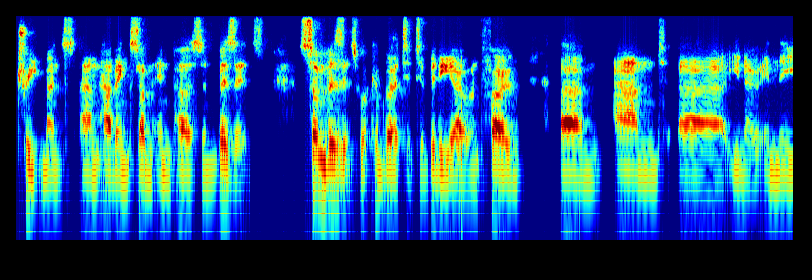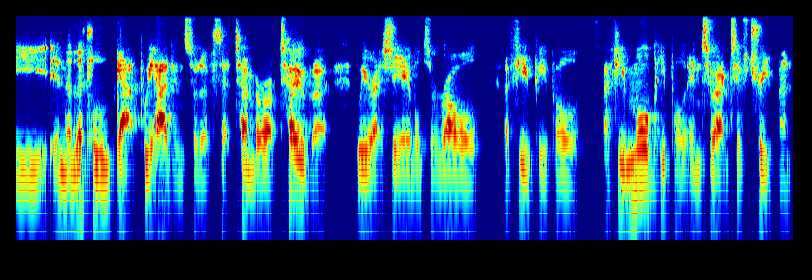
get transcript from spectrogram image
treatments and having some in-person visits. Some visits were converted to video and phone. Um, and uh, you know, in the in the little gap we had in sort of September, October, we were actually able to roll a few people, a few more people into active treatment.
